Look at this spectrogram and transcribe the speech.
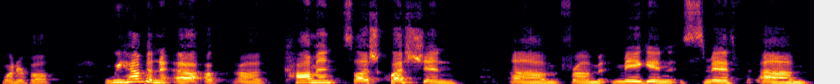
Wonderful. We have an, uh, a, a, comment slash question um, from Megan Smith. Um,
